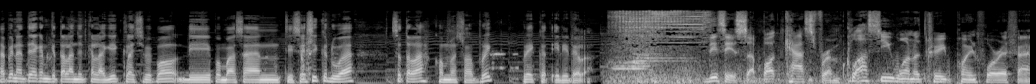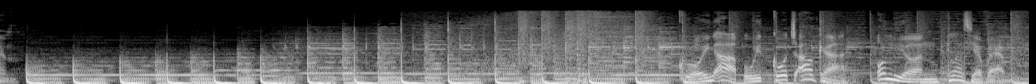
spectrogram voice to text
Tapi nanti akan kita lanjutkan lagi Classy People di pembahasan di sesi kedua setelah commercial break berikut ini dulu. This is a podcast from Classy 103.4 FM. Growing Up with Coach Alka, only on Classy FM.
